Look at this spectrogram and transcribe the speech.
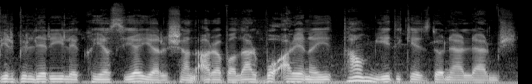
Birbirleriyle kıyasıya yarışan arabalar bu arenayı tam yedi kez dönerlermiş.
